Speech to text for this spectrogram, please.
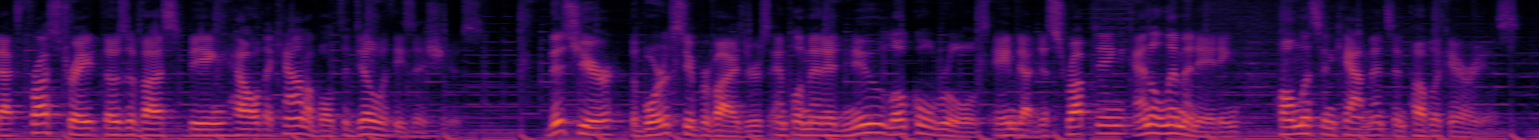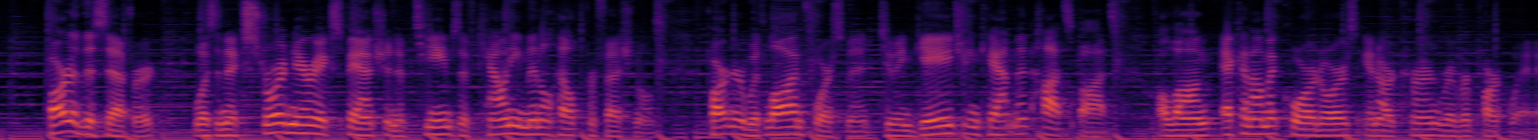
that frustrate those of us being held accountable to deal with these issues. This year, the Board of Supervisors implemented new local rules aimed at disrupting and eliminating homeless encampments in public areas. Part of this effort was an extraordinary expansion of teams of county mental health professionals partnered with law enforcement to engage encampment hotspots along economic corridors in our Kern River Parkway.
